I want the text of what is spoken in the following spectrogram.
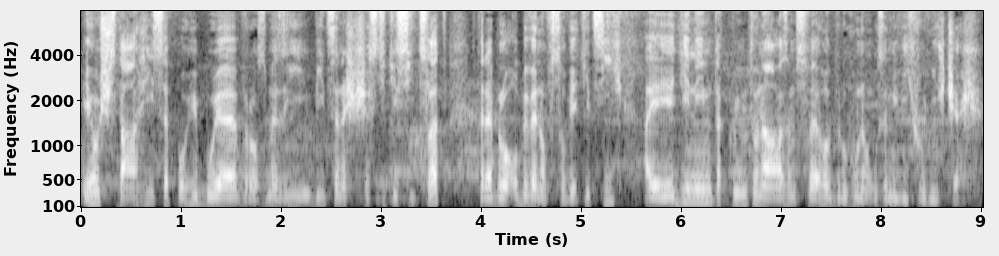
jehož stáří se pohybuje v rozmezí více než 6000 let, které bylo objeveno v Sověticích a je jediným takovýmto nálezem svého druhu na území východních Čech.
